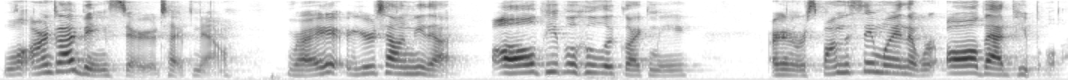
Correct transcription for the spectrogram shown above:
Well, aren't I being stereotyped now, right? You're telling me that all people who look like me are going to respond the same way and that we're all bad people.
